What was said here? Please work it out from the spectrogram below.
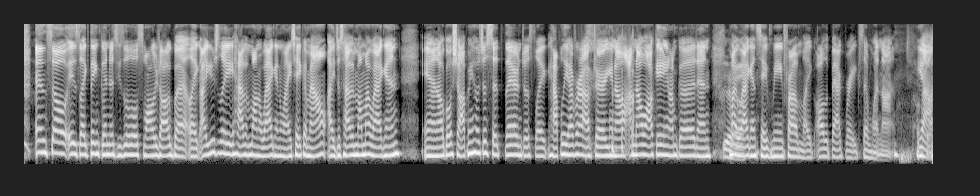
and so it's like thank goodness he's a little smaller dog but like i usually have him on a wagon when i take him out i just have him on my wagon and I'll go shopping. He'll just sit there and just like happily ever after. You know, I'm not walking. I'm good, and my wagon saved me from like all the back breaks and whatnot. Yeah,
